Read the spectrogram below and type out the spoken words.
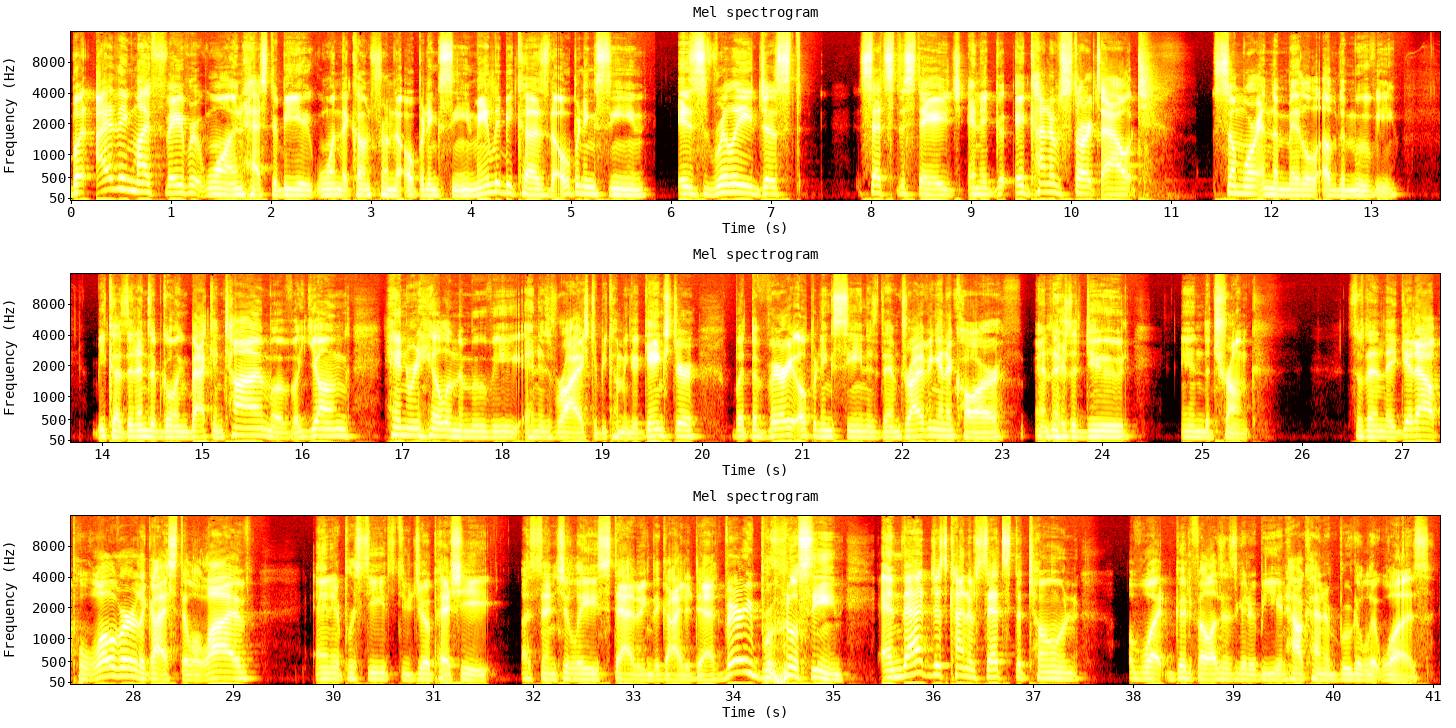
But I think my favorite one has to be one that comes from the opening scene, mainly because the opening scene is really just sets the stage, and it it kind of starts out somewhere in the middle of the movie because it ends up going back in time of a young Henry Hill in the movie and his rise to becoming a gangster. But the very opening scene is them driving in a car and there's a dude in the trunk. So then they get out, pull over, the guy's still alive, and it proceeds to Joe Pesci essentially stabbing the guy to death. Very brutal scene. And that just kind of sets the tone of what Goodfellas is going to be and how kind of brutal it was.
